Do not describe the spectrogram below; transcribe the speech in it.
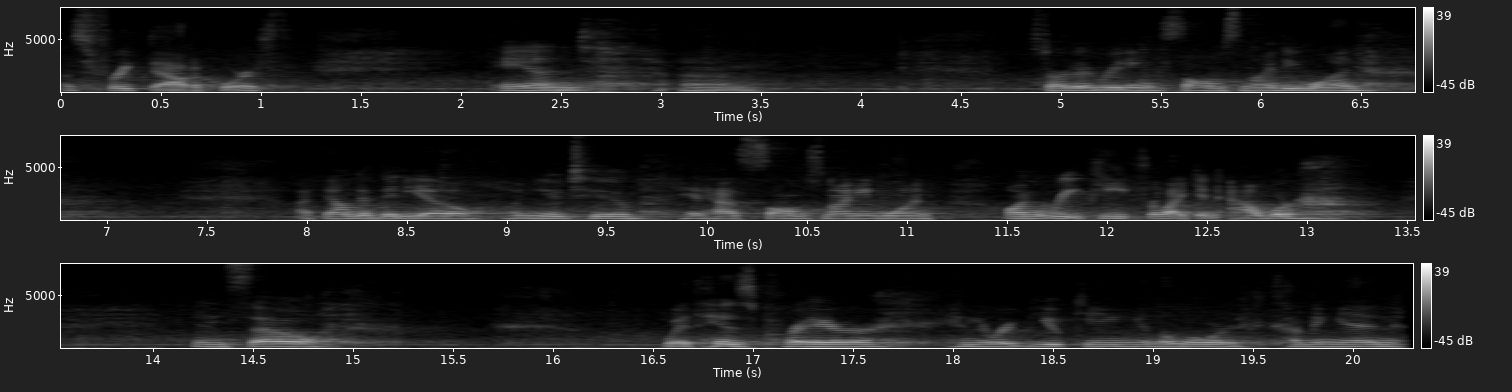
I was freaked out, of course, and um, started reading Psalms 91. I found a video on YouTube. It has Psalms 91 on repeat for like an hour. And so, with his prayer and the rebuking and the Lord coming in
